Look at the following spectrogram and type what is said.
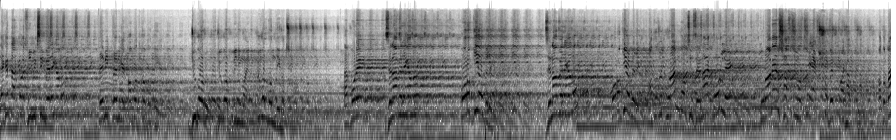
দেখেন তারপরে ফ্রি মিক্সিং বেড়ে গেল। প্রেমিক প্রেমিকা, কপত কপতি, যুগল যুগল বিনিময় যুগলবন্দি হচ্ছে। তারপরে জেনা বেড়ে গেল, পরকীয় বেড়ে গেল। জেনাও বেড়ে গেল, পরকীয় বেড়ে গেল। অথচ কোরআন বলছে, জেনা করলে কোরআনের শাস্তি হচ্ছে একশো বেত্রয় হাত? কতটা?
